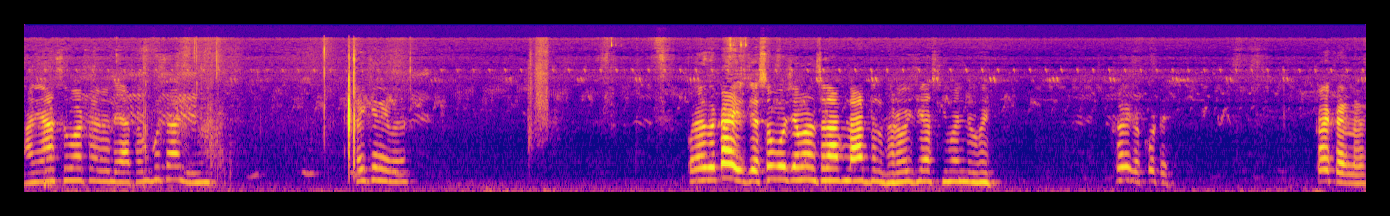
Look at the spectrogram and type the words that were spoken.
आणि असं वाटायला लागले आता उभंच आली. मी काय की नाही बरं? पण आता काय ज्या समोरच्या माणसाला आपला आदल घडवायची असली म्हणलं होय. खरं का खोटे काय करणार?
